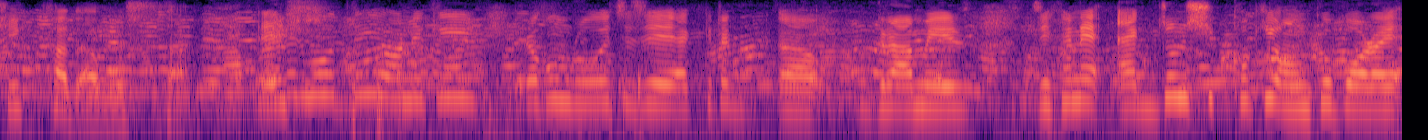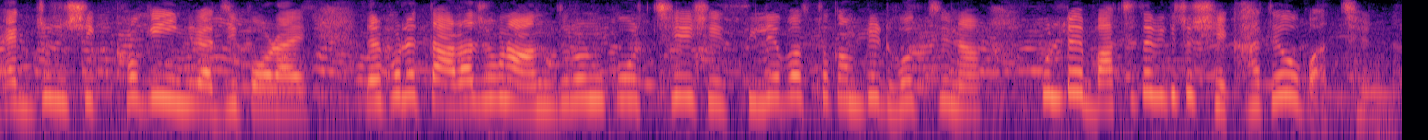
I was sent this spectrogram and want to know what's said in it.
শিক্ষা ব্যবস্থা। এর মধ্যেই অনেকেই এরকম রয়েছে যে একটা গ্রামের যেখানে একজন শিক্ষকই অঙ্ক পড়ায় একজন শিক্ষকই ইংরাজি পড়ায় যার ফলে তারা যখন আন্দোলন করছে সেই সিলেবাস তো কমপ্লিট হচ্ছে না উল্টে বাচ্চাদের কিছু শেখাতেও পাচ্ছেন না।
